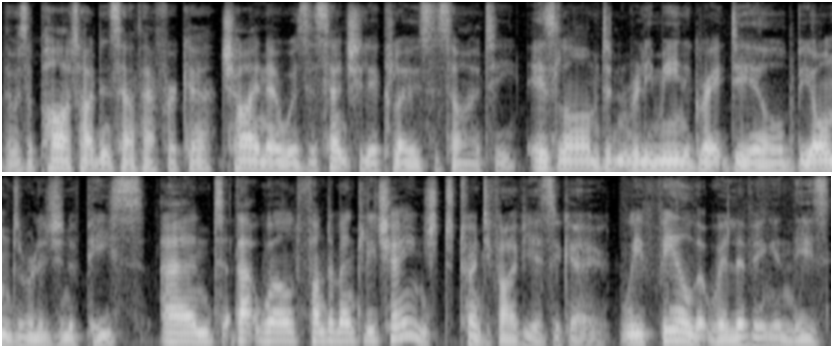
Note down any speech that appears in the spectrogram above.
There was apartheid in South Africa. China was essentially a closed society. Islam didn't really mean a great deal beyond a religion of peace. And that world fundamentally changed 25 years ago. We feel that we're living in these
